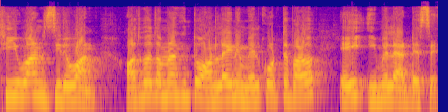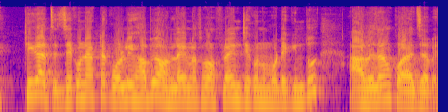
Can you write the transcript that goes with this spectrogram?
three one zero one অথবা তোমরা কিন্তু অনলাইনে মেল করতে পারো এই ইমেল অ্যাড্রেসে ঠিক আছে? যে কোনো একটা করলেই হবে অনলাইন অথবা অফলাইন যে কোনো মোডে কিন্তু আবেদন করা যাবে।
